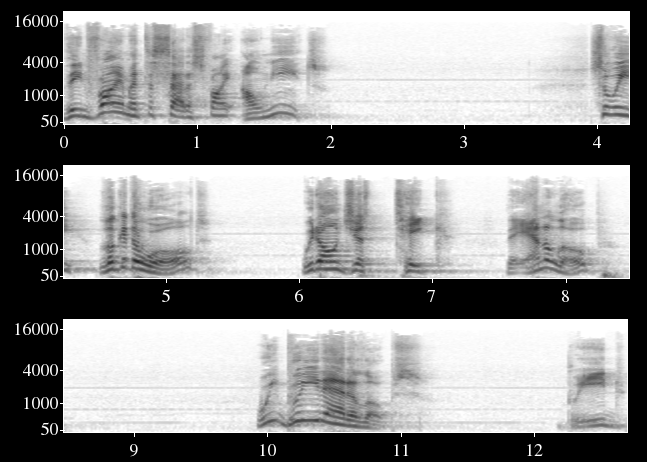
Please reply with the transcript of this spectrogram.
the environment to satisfy our needs. So we look at the world, we don't just take the antelope, we breed antelopes, breed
